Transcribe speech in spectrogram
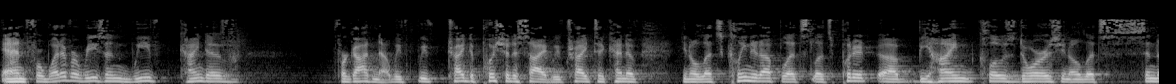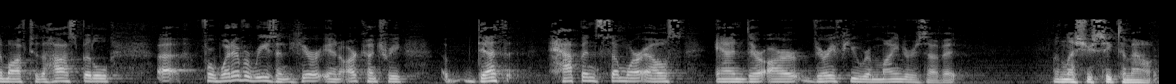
And for whatever reason, we've kind of forgotten that. We've, we've tried to push it aside. We've tried to kind of, you know, let's clean it up. Let's, let's put it uh, behind closed doors. You know, let's send them off to the hospital. Uh, for whatever reason, here in our country, death happens somewhere else and there are very few reminders of it unless you seek them out.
